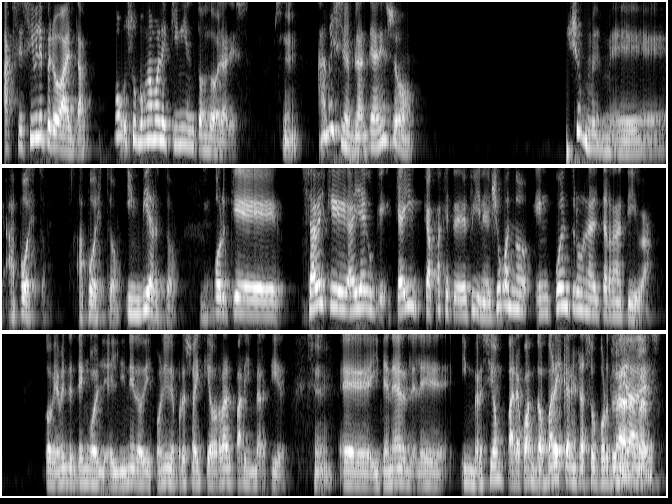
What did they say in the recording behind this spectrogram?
accesible pero alta supongámosle 500 dólares. A mí si me plantean eso, yo me, apuesto, apuesto, invierto. Porque sabes que hay algo que, ahí capaz que te define. Yo cuando encuentro una alternativa, obviamente tengo el, dinero disponible, por eso hay que ahorrar para invertir eh, y tener inversión para cuando aparezcan estas oportunidades.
